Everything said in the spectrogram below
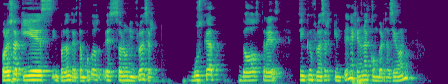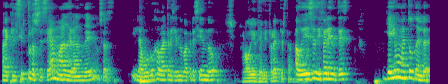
Por eso aquí es importante, tampoco es solo un influencer. Busca dos, tres, cinco influencers que empiecen a generar una conversación para que el círculo se sea más grande, o sea, y la burbuja va creciendo, va creciendo. Son audiencias diferentes también. Audiencias diferentes. Y hay un momento donde,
